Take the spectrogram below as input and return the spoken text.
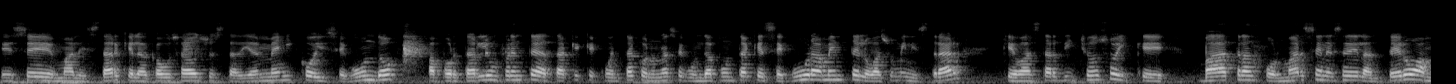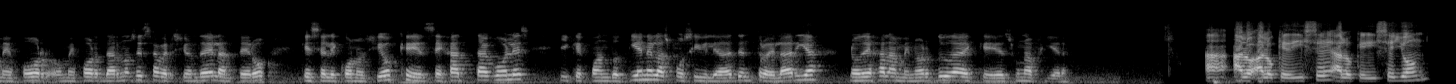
ese malestar que le ha causado su estadía en México y segundo, aportarle un frente de ataque que cuenta con una segunda punta que seguramente lo va a suministrar, que va a estar dichoso y que va a transformarse en ese delantero a mejor o mejor darnos esa versión de delantero que se le conoció, que se jacta goles y que cuando tiene las posibilidades dentro del área no deja la menor duda de que es una fiera. A, lo, a lo, que dice, a lo que dice John,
